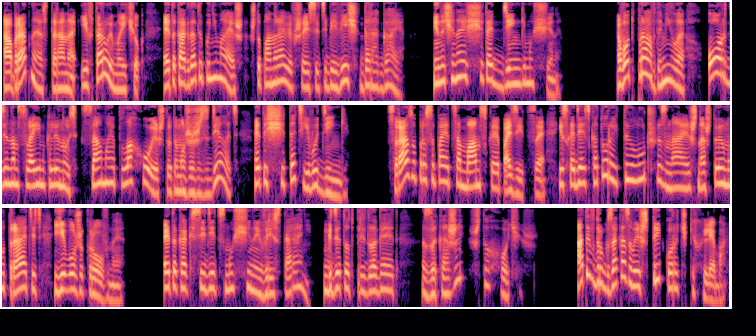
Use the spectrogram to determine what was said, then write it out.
Обратная сторона и второй маячок — это когда ты понимаешь, что понравившаяся тебе вещь дорогая, и начинаешь считать деньги мужчины. Вот правда, милая, орденом своим клянусь, самое плохое, что ты можешь сделать, это считать его деньги. Сразу просыпается мамская позиция, исходя из которой ты лучше знаешь, на что ему тратить его же кровные. Это как сидеть с мужчиной в ресторане, где тот предлагает «закажи, что хочешь». А ты вдруг заказываешь три корочки хлеба.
